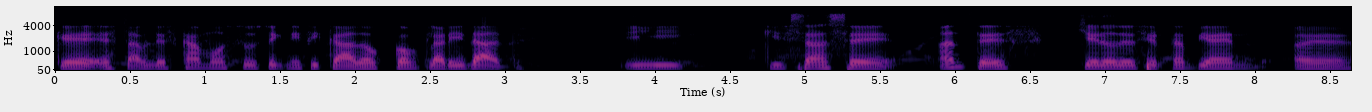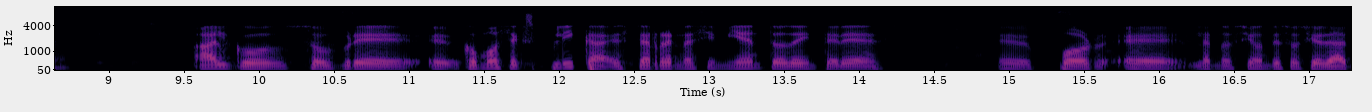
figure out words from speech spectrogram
que establezcamos su significado con claridad. Y quizás eh, antes quiero decir también algo sobre cómo se explica este renacimiento de interés eh, por eh, la noción de sociedad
